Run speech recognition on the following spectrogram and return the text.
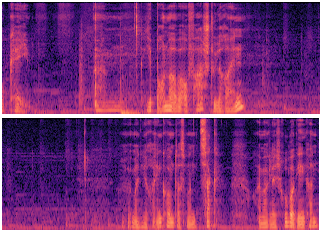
Okay. Ähm, hier bauen wir aber auch Fahrstühle rein. Wenn man hier reinkommt, dass man zack einmal gleich rüber gehen kann.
